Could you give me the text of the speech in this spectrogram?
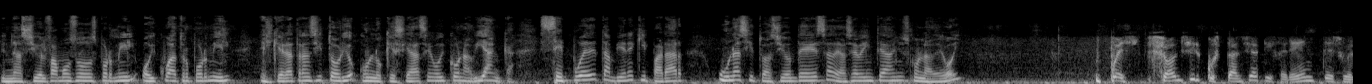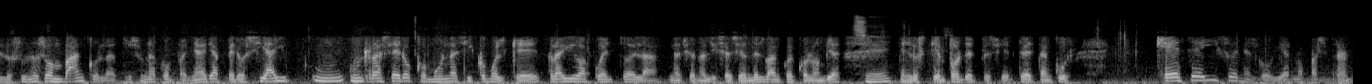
nació el famoso 2 por mil, hoy 4 por mil, el que era transitorio, con lo que se hace hoy con Avianca. ¿Se puede también equiparar una situación de esa de hace 20 años con la de hoy? Pues son circunstancias diferentes, o los unos son bancos, la otra es una compañía aérea, pero sí hay un, un rasero común, así como el que he traído a cuento de la nacionalización del Banco de Colombia Sí. en los tiempos del presidente Betancourt. ¿Qué se hizo en el gobierno Pastrana?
